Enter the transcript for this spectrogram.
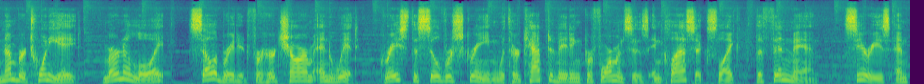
Number 28, Myrna Loy, celebrated for her charm and wit, graced the silver screen with her captivating performances in classics like The Thin Man series and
